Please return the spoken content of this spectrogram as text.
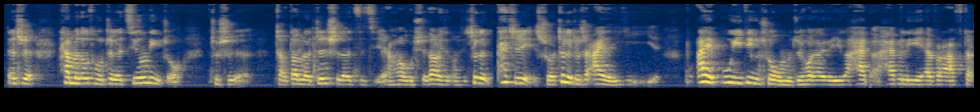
但是他们都从这个经历中，就是找到了真实的自己，然后我学到一些东西。这个他其实也说，这个就是爱的意义。爱不一定说我们最后要有一个 happy happily ever after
